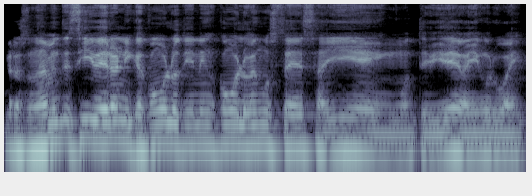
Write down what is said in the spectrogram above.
Personalmente sí, Verónica, ¿cómo lo tienen, cómo lo ven ustedes ahí en Montevideo, ahí en Uruguay?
